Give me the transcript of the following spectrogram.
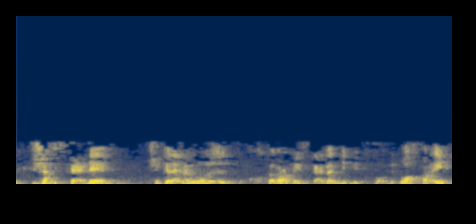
اكتشاف استعداد عشان كده إحنا بنقول اختبارات الاستعداد دي بتوفر إيه؟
